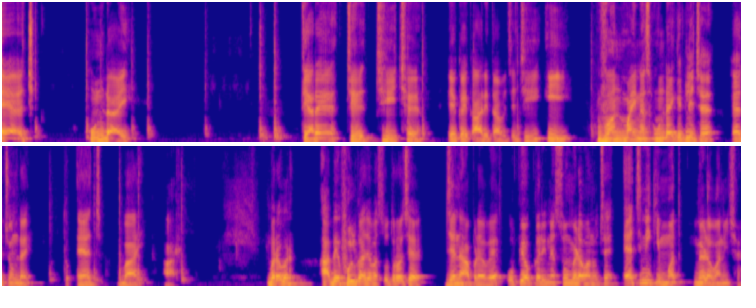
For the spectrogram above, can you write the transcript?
એચ ઊંડાઈ ત્યારે જે જી છે, એ કંઈક આ રીતે આવે છે જીઈ વન માઇનસ ઊંડાઈ કેટલી છે? એચ ઊંડાઈ. તો એચ બાય આર બરાબર? આ બે ફૂલકા જેવા સૂત્રો છે. જેને આપણે હવે ઉપયોગ કરીને શું મેળવવાનું છે? એચની કિંમત મેળવવાની છે.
